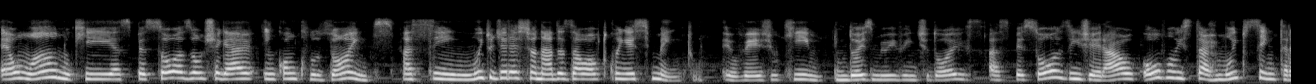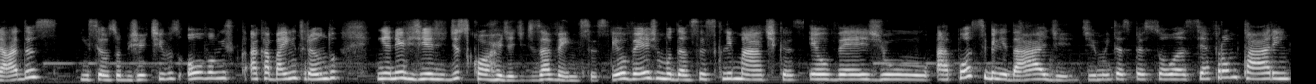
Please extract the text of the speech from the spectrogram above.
é um ano que as pessoas vão chegar em conclusões assim muito direcionadas ao autoconhecimento. Eu vejo que em 2022 as pessoas em geral ou vão estar muito centradas em seus objetivos ou vão acabar entrando em energias de discórdia, de desavenças. Eu vejo mudanças climáticas, eu vejo a possibilidade de muitas pessoas se afrontarem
